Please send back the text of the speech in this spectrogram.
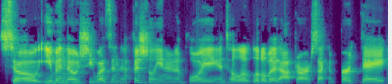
So even though she wasn't officially an employee until a little bit after our second birthday,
